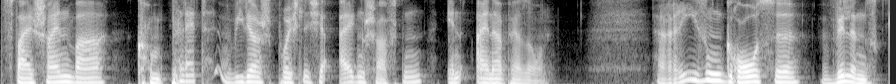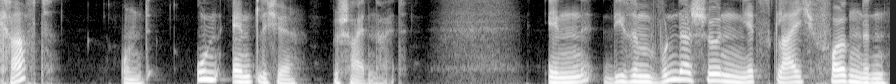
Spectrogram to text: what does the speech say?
zwei scheinbar komplett widersprüchliche Eigenschaften in einer Person. Riesengroße Willenskraft und unendliche Bescheidenheit. In diesem wunderschönen, jetzt gleich folgenden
